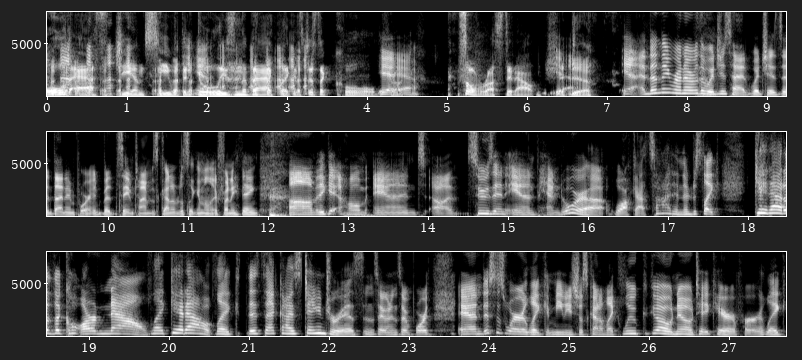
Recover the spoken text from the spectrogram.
old ass GMC with the Yeah. dualies in the back. Like it's just a cool old Yeah, truck. yeah. It's all rusted out. and shit. Yeah. Yeah. Yeah, and then they run over the witch's head, which isn't that important, but at the same time, it's kind of just like another funny thing. Um, they get home, and uh, Susan and Pandora walk outside, and they're just like, "Get out of the car now! Like, get out! Like, this that guy's dangerous!" and so on and so forth. And this is where like Mimi's just kind of like, "Luke, go! No, take care of her!" Like,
